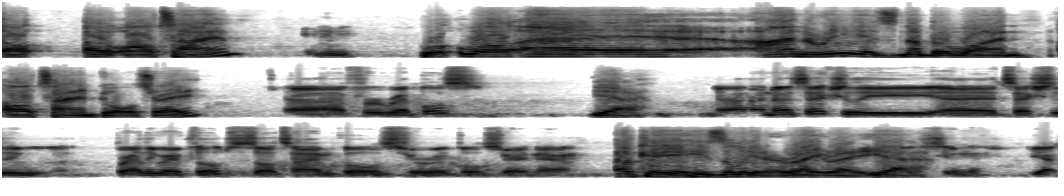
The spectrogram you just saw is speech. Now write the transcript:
all, oh, all time. Mm-hmm. Well, well uh, Henry is number one all time goals, right? Uh, for Red Bulls. Yeah. Uh, no, it's actually uh, it's actually Bradley Wright Phillips' all time goals for Red Bulls right now. Okay, he's the leader. Right, right, yeah. Yep.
